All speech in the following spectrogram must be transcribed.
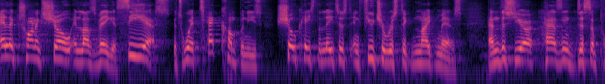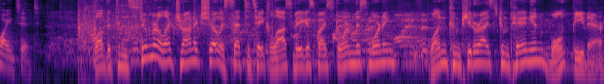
Electronics Show in Las Vegas, CES. It's where tech companies showcase the latest in futuristic nightmares. And this year hasn't disappointed. While the Consumer Electronics Show is set to take Las Vegas by storm this morning, one computerized companion won't be there.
